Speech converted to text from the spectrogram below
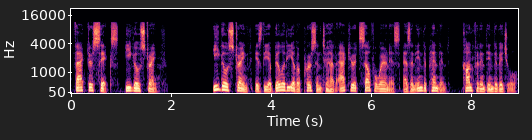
Factor 6 Ego Strength. Ego strength is the ability of a person to have accurate self awareness as an independent, confident individual.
